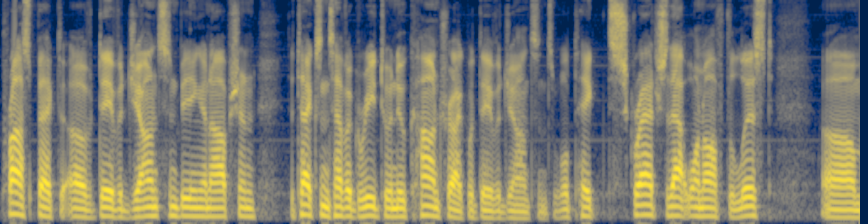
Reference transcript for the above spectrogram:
prospect of David Johnson being an option. The Texans have agreed to a new contract with David Johnson. So we'll take scratch that one off the list. Um,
